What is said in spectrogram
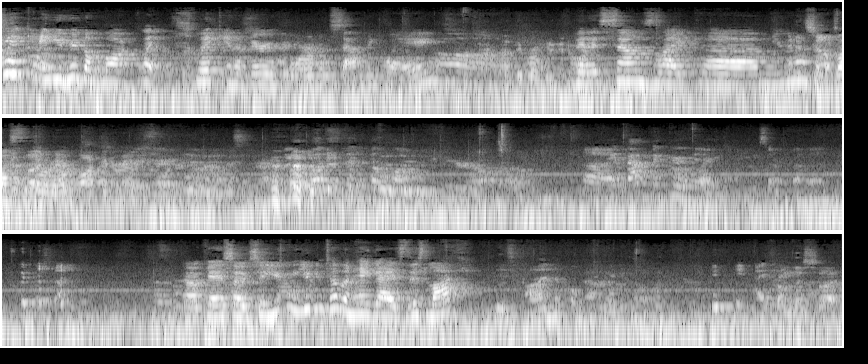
Click, and you hear the lock like click in a very horrible sounding way. People are opening the door. That it sounds like um, you're gonna It have to sounds like bust a the door bugbear open. walking around the corner. Uh, sorry about that. Okay, so so you can you can tell them, hey guys, this lock is unopenable. I, From this side.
